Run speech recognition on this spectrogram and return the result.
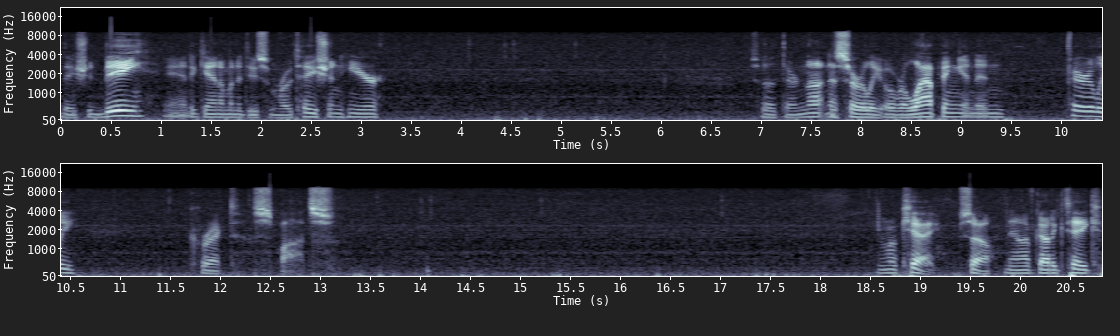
they should be, and again I'm going to do some rotation here. so that they're not necessarily overlapping and in fairly correct spots. Okay, so now I've got to take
